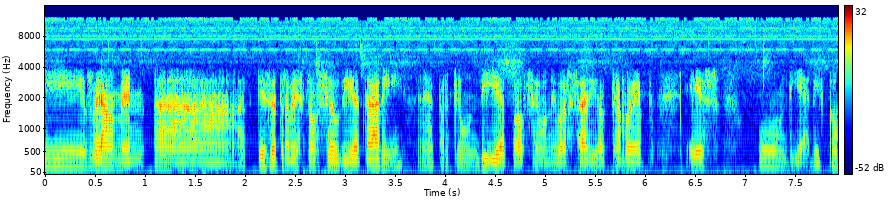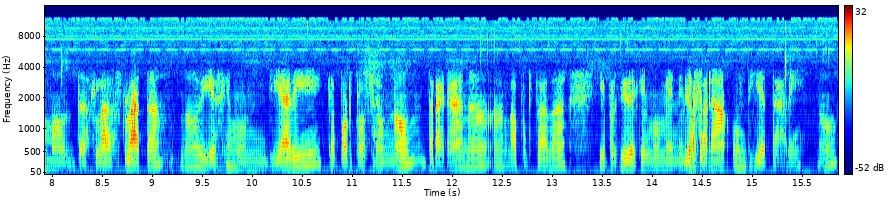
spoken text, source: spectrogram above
i realment eh, és a través del seu dietari, eh, perquè un dia pel seu aniversari el que rep és un diari com el de l'Eslata, no? diguéssim, un diari que porta el seu nom, Dragana, en la portada, i a partir d'aquell moment ella farà un dietari, no?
